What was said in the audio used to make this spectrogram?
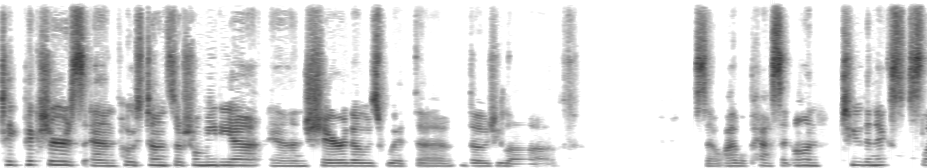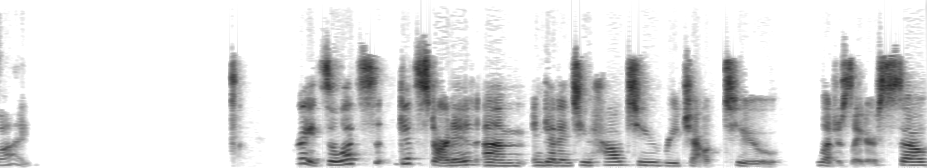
take pictures and post on social media and share those with uh, those you love. So I will pass it on to the next slide. Great, so let's get started um, and get into how to reach out to legislators. So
